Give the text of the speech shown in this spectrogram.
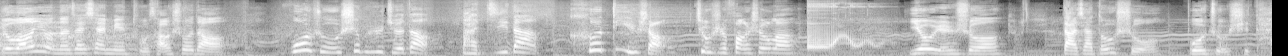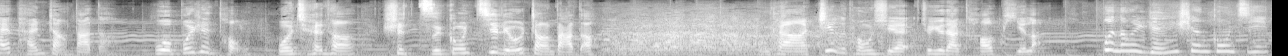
有网友呢在下面吐槽说道：“博主是不是觉得把鸡蛋磕地上就是放生了？”也有人说：“大家都说博主是胎盘长大的，我不认同，我觉得是子宫肌瘤长大的。”你看啊，这个同学就有点调皮了。不能人身攻击，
